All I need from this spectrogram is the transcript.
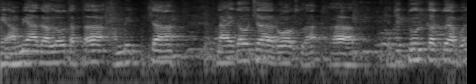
आम्ही आज आलो आहोत आता अमितच्या नायगावच्या रो हाऊसला त्याची टूर करतो आहे आपण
